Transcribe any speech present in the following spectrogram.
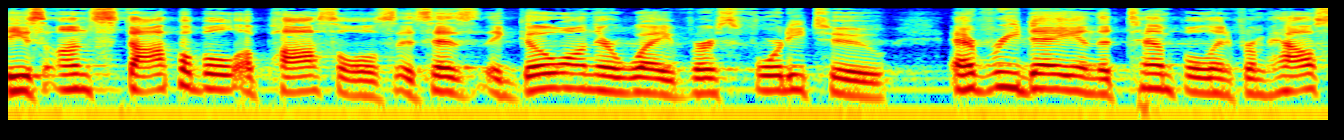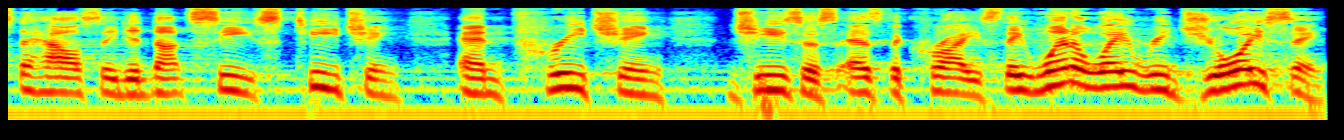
These unstoppable apostles, it says they go on their way, verse 42. Every day in the temple and from house to house, they did not cease teaching and preaching Jesus as the Christ. They went away rejoicing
